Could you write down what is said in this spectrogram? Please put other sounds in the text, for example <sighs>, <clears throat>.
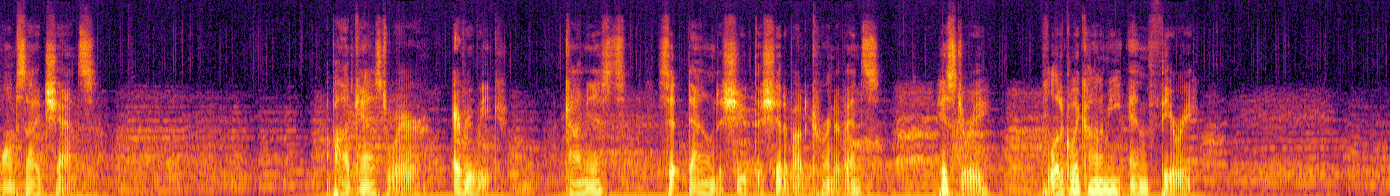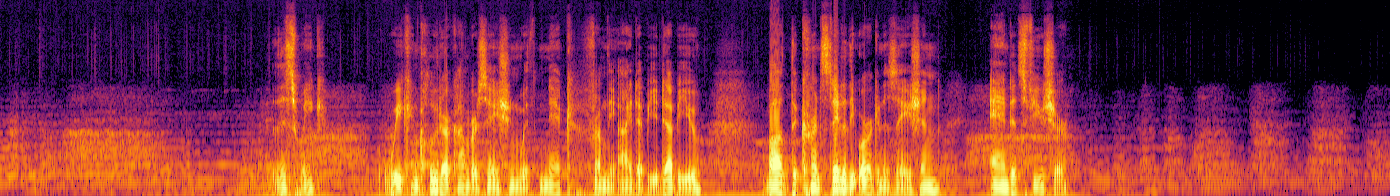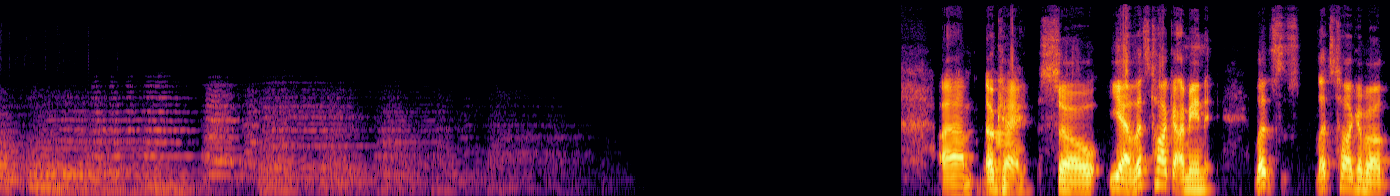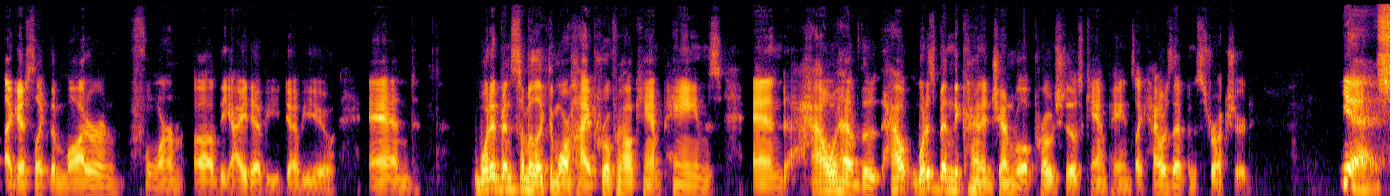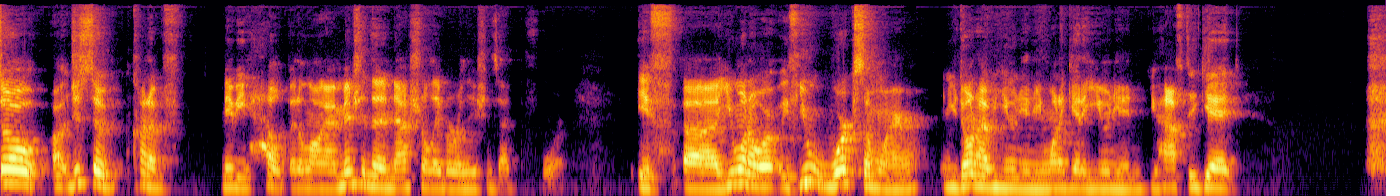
Swampside Chats, a podcast where every week communists sit down to shoot the shit about current events, history, political economy, and theory. This week, we conclude our conversation with Nick from the IWW about the current state of the organization and its future. Um, okay, so yeah, let's talk. I mean, let's let's talk about I guess like the modern form of the IWW and what have been some of like the more high profile campaigns and how have the how what has been the kind of general approach to those campaigns like how has that been structured yeah so uh, just to kind of maybe help it along i mentioned the national labor relations act before if uh, you want to if you work somewhere and you don't have a union you want to get a union you have to get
